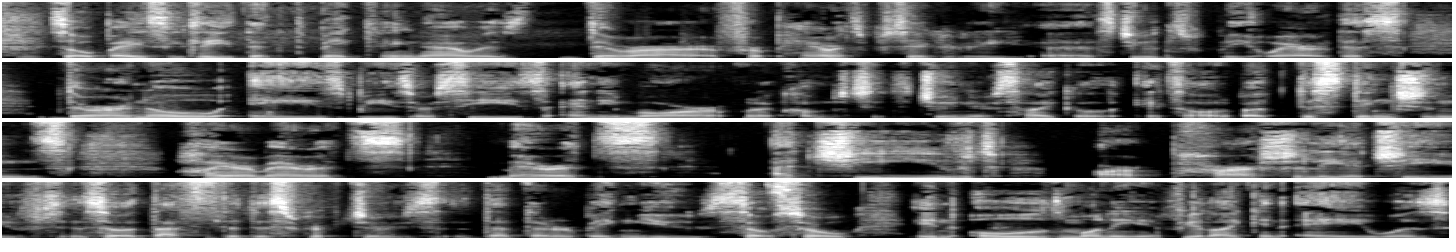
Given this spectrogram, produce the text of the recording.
so basically, the, the big thing now is there are, for parents particularly, uh, students would be aware of this, there are no A's, B's, or C's anymore when it comes to the junior cycle. It's all about distinctions, higher merits, merits, achieved or partially achieved. So that's the descriptors that, that are being used. So, so in old money, if you like, an A was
